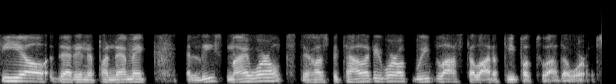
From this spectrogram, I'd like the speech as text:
feel that in a pandemic, at least my world, the hospitality world, we've lost a lot of people to other worlds.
